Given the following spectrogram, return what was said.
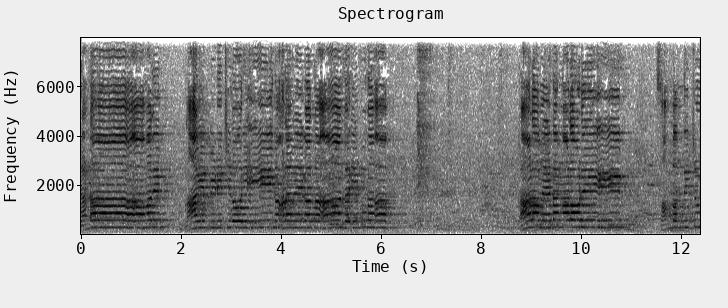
രണ്ടാമത് നാവിൽ പിടിച്ചിതോരി കാളമേകത്താൻ കരിമുക കാളമേഘങ്ങളോട് സംബന്ധിച്ചു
